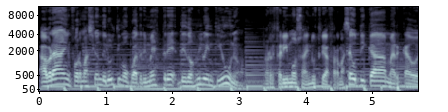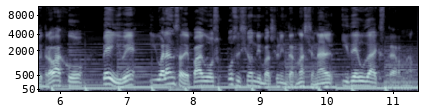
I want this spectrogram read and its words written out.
Habrá información del último cuatrimestre de 2021. Nos referimos a industria farmacéutica, mercado de trabajo, PIB y balanza de pagos, posición de inversión internacional y deuda externa.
